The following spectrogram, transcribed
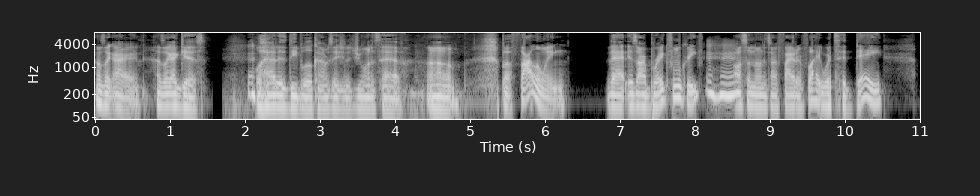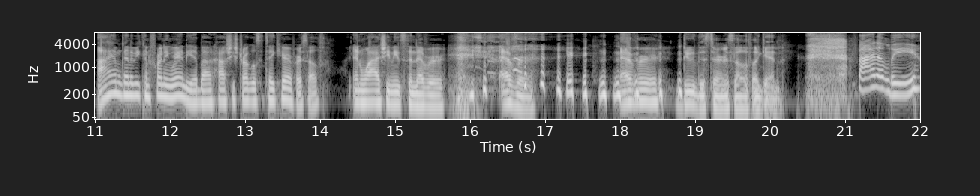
I was like, all right. I was like, I guess we'll have this deep little conversation that you want us to have. Um, but following that is our break from grief, Mhm. also known as our fight or flight, where today I am going to be confronting Randy about how she struggles to take care of herself and why she needs to never, ever, ever do this to herself again. Finally,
